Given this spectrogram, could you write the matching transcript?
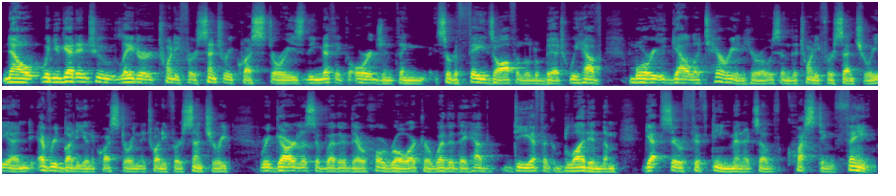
Now, when you get into later 21st century quest stories, the mythic origin thing sort of fades off a little bit. We have more egalitarian heroes in the 21st century, and everybody in a quest story in the 21st century, regardless of whether they're heroic or whether they have deific blood in them, gets their 15 minutes of questing fame.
